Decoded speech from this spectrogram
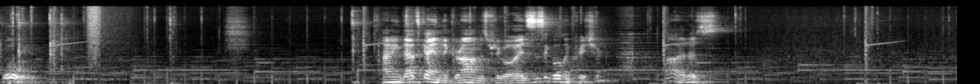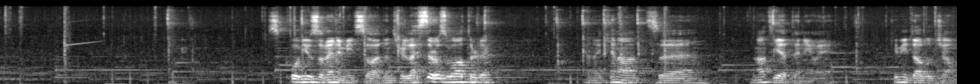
Whoa. Having that guy in the ground is pretty cool. Wait, is this a golden creature? Oh, it is. It's a cool use of enemies, so I didn't realize there was water there. And I cannot... Uh, not yet, anyway. Give me double jump.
